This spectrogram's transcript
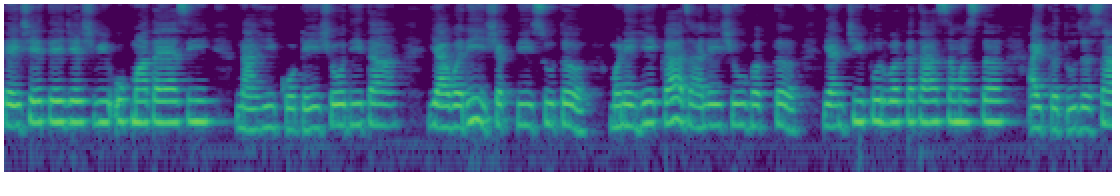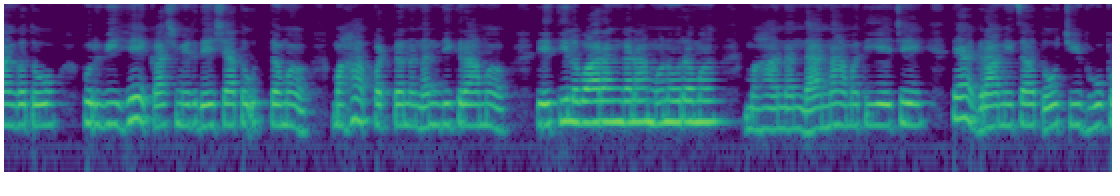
तैसे तेजस्वी उपमातयासी नाही कोठे शोधिता? यावरी शक्ती सुत. म्हणे हे का झाले शिवभक्त? यांची पूर्वकथा समस्त. ऐक तुझ सांगतो. पूर्वी हे काश्मीर देशात उत्तम महापट्टण नंदीग्राम. तेथील वारांगणा मनोरम महानंदा नामतीयेचे त्या ग्रामीचा तोची भूप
